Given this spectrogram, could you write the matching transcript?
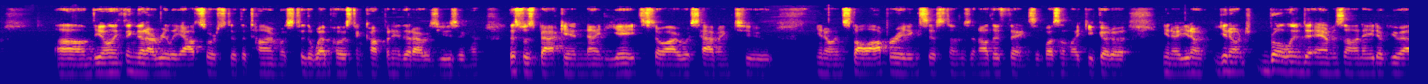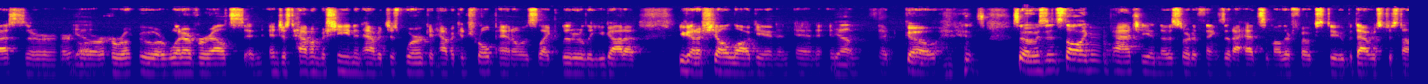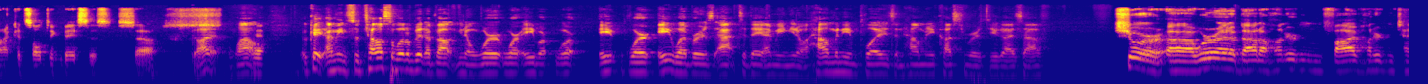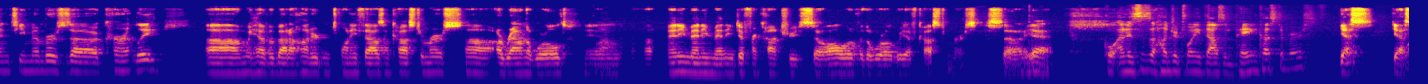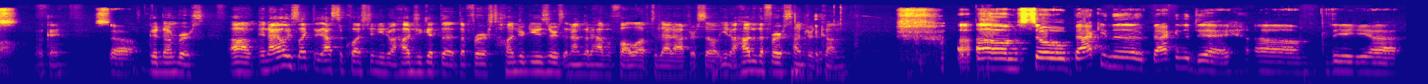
Um, the only thing that I really outsourced at the time was to the web hosting company that I was using. This was back in '98, so I was having to you know install operating systems and other things. It wasn't like you go to you know you don't you don't roll into Amazon AWS or yeah. or Heroku or whatever else and, and just have a machine and have it just work and have a control panel. It's like literally you gotta you gotta shell log in and and, and, and go. so it was installing Apache and those sort of things that I had some other folks do, but that was just on a consulting basis. So got it. Wow. Yeah. Okay, I mean, so tell us a little bit about you know where where a where a where Aweber is at today. I mean, you know, how many employees and how many customers do you guys have? Sure, uh, we're at about 105, 110 team members uh, currently. Um, we have about 120,000 customers uh, around the world in wow. Uh, many, many, many different countries. So all over the world, we have customers. So yeah, cool. And is this 120,000 paying customers? Yes. Yes. Wow. Okay. So good numbers. Um, and I always like to ask the question, you know, how'd you get the, the first hundred users? And I'm going to have a follow up to that after. So, you know, how did the first hundred come? Um, so back in the back in the day, um, the uh,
